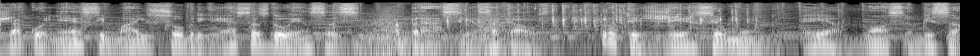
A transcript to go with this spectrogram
já conhece mais sobre essas doenças, abrace essa causa. Proteger seu mundo é a nossa ambição.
